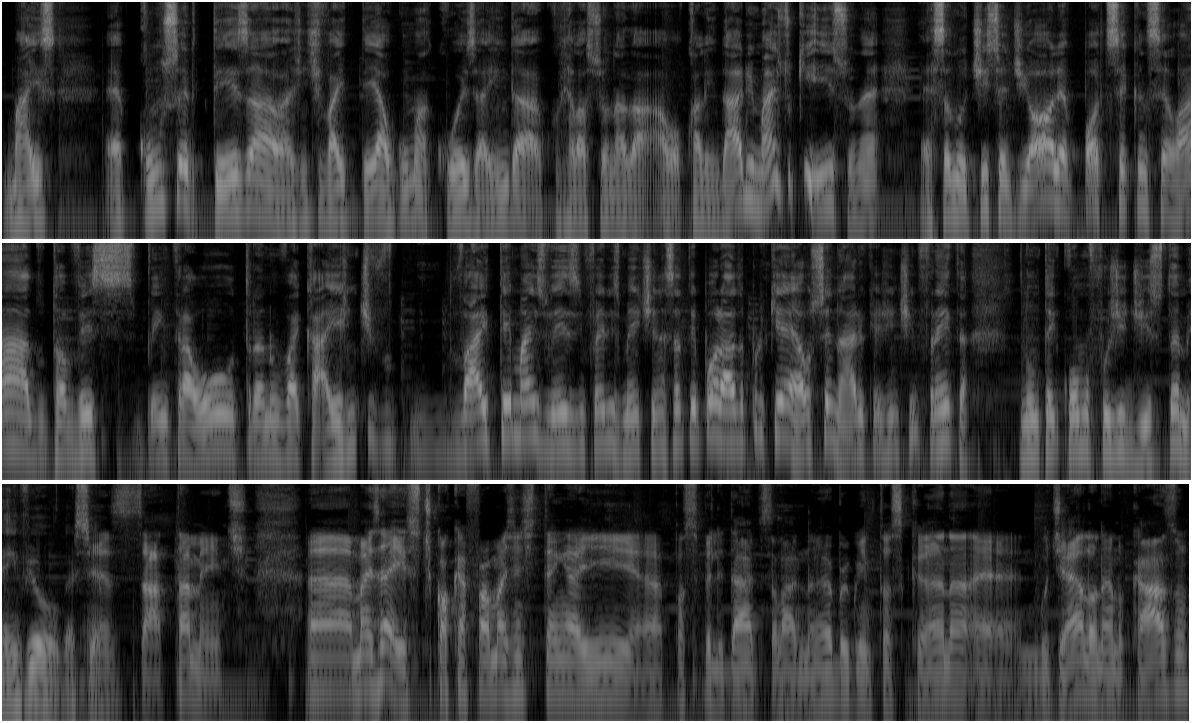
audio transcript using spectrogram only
Mas é, com certeza a gente vai ter alguma coisa ainda relacionada ao calendário. E mais do que isso, né? Essa notícia de, olha, pode ser cancelado, talvez entra outra, não vai cair. A gente vai ter mais vezes, infelizmente, nessa temporada, porque é o cenário que a gente enfrenta. Não tem como fugir disso também, viu, Garcia? Exatamente. Uh, mas é isso. De qualquer forma, a gente tem aí a possibilidade, sei lá, Nürburgring, Toscana, é, Mugello, né, no caso,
